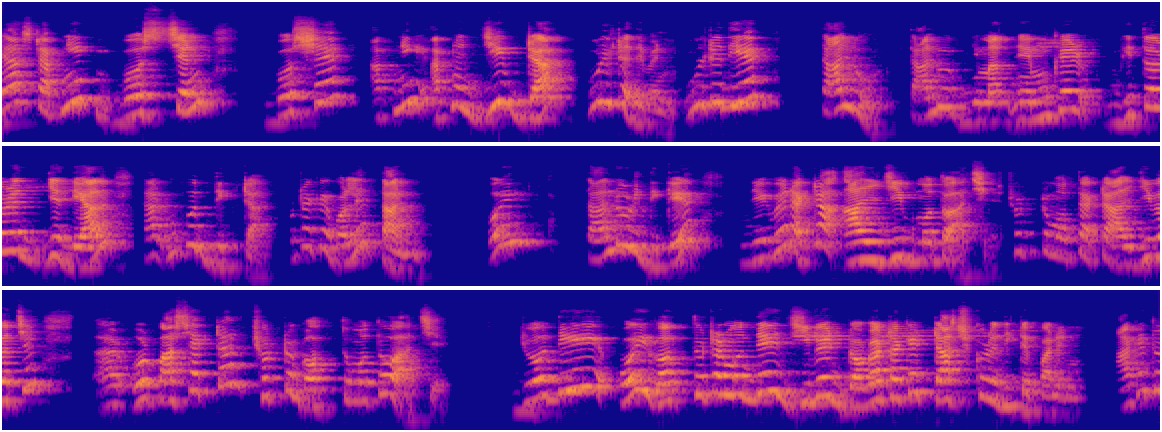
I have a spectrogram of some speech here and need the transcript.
জাস্ট আপনি বসছেন বসে আপনি আপনার জিভটা উল্টে দেবেন। উল্টে দিয়ে তালু তালু মুখের ভিতরের যে দেয়াল, তার উপর দিকটা, ওটাকে বলে তালু। ওই তালুর দিকে দেখবেন একটা আলজিব মতো আছে, ছোট্ট মতো একটা আলজিভ আছে, আর ওর পাশে একটা ছোট্ট গর্ত মতো আছে। যদি ওই গর্তটার মধ্যে জীবের ডগাটাকে টাচ করে দিতে পারেন, আগে তো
